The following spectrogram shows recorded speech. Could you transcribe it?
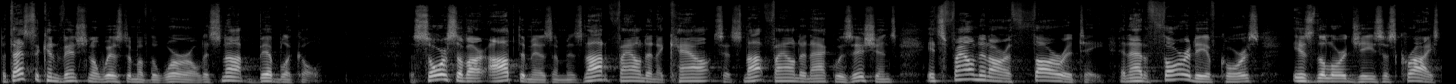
But that's the conventional wisdom of the world. It's not biblical. The source of our optimism is not found in accounts, it's not found in acquisitions, it's found in our authority. And that authority, of course, is the Lord Jesus Christ.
